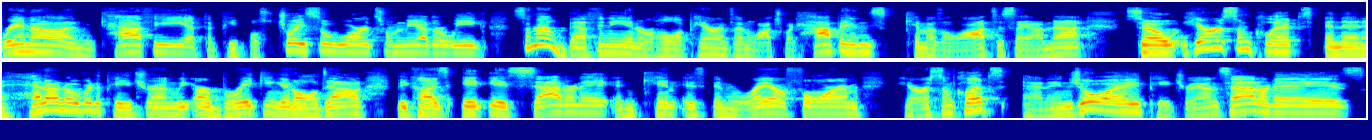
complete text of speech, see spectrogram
Rinna and Kathy at the People's Choice Awards from the other week. Somehow Bethany and her whole appearance on Watch What Happens. Kim has a lot to say on that. So here are some clips and then head on over to Patreon. We are breaking it all down because it is Saturday and Kim is in rare form. Here are some clips and enjoy Patreon Saturdays.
